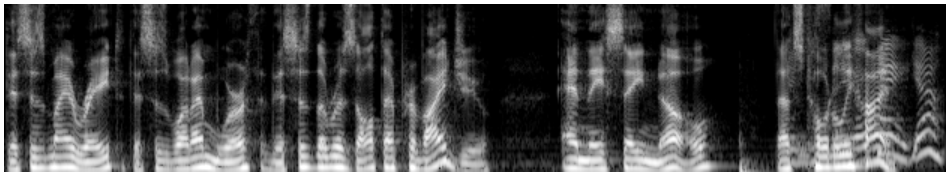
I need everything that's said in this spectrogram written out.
This is my rate, this is what I'm worth, this is the result I provide you. And they say no, that's totally say, fine. Okay, yeah.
